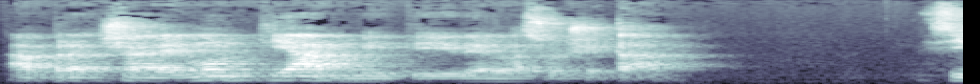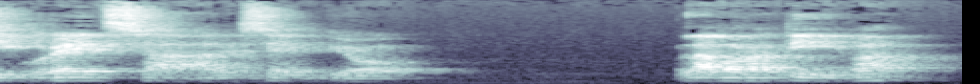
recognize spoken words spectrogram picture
abbracciare molti ambiti della società. Sicurezza, ad esempio, lavorativa,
